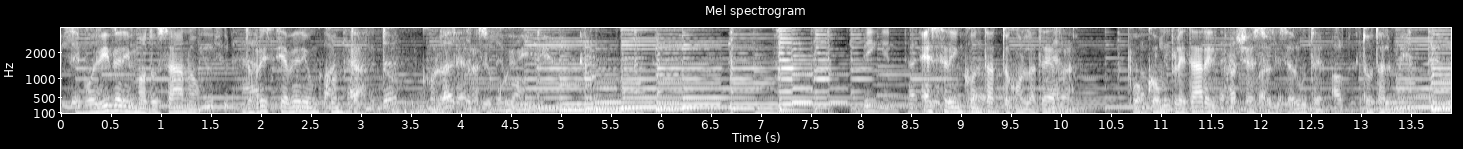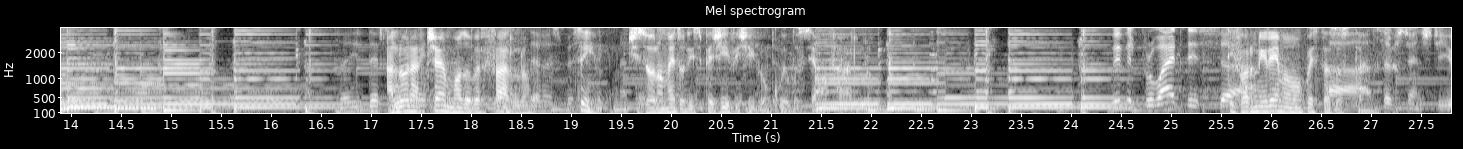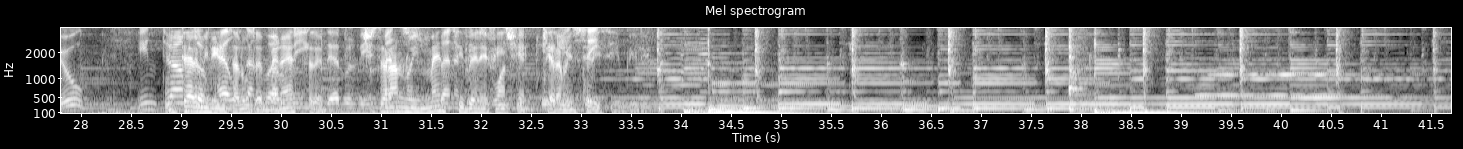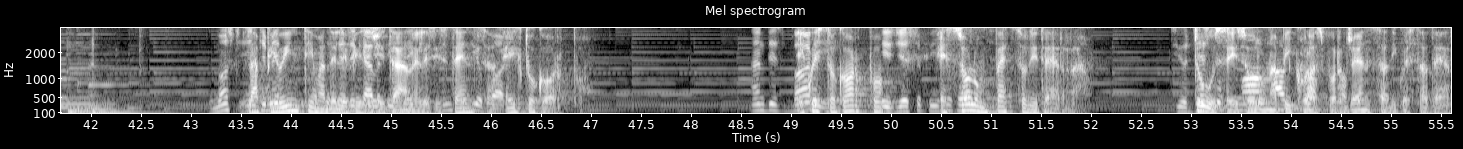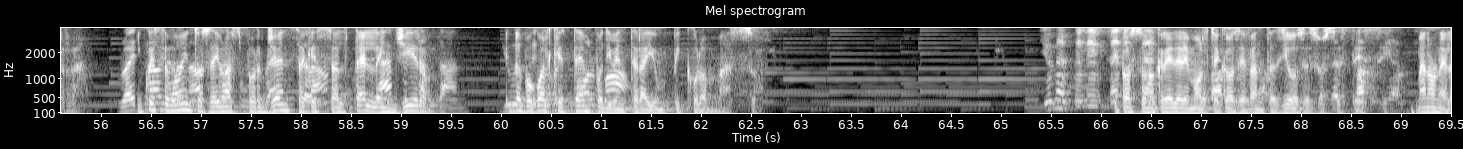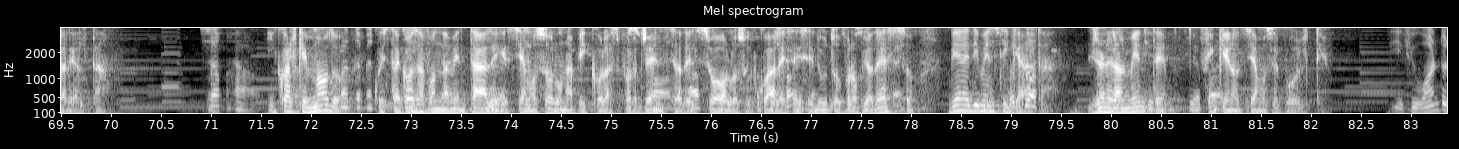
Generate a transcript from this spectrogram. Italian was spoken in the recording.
Se vuoi vivere in modo sano, dovresti avere un contatto con la terra su cui vivi. Essere in contatto con la terra può completare il processo di salute totalmente. Allora c'è un modo per farlo? Sì, ci sono metodi specifici con cui possiamo farlo. Ti forniremo questa sostanza. In termini di salute e benessere ci saranno immensi benefici chiaramente visibili. La più intima delle fisicità nell'esistenza è il tuo corpo. E questo corpo è solo un pezzo di terra. Tu sei solo una piccola sporgenza di questa terra. In questo momento sei una sporgenza che saltella in giro e dopo qualche tempo diventerai un piccolo ammasso. Si possono credere molte cose fantasiose su se stessi, ma non è la realtà. In qualche modo, questa cosa fondamentale che siamo solo una piccola sporgenza del suolo sul quale sei seduto proprio adesso, viene dimenticata, generalmente finché non siamo sepolti.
